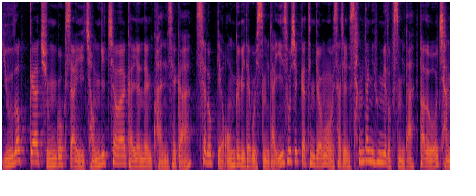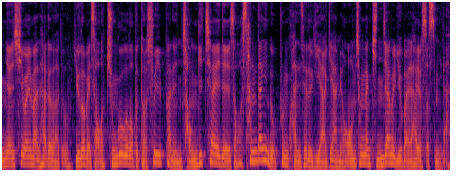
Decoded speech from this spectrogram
유럽과 중국 사이 전기차와 관련된 관세가 새롭게 언급이 되고 있습니다. 이 소식 같은 경우 사실 상당히 흥미롭습니다. 바로 작년 10월만 하더라도 유럽에서 중국으로부터 수입하는 전기차에 대해서 상당히 높은 관세를 이야기하며 엄청난 긴장을 유발하였었습니다.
